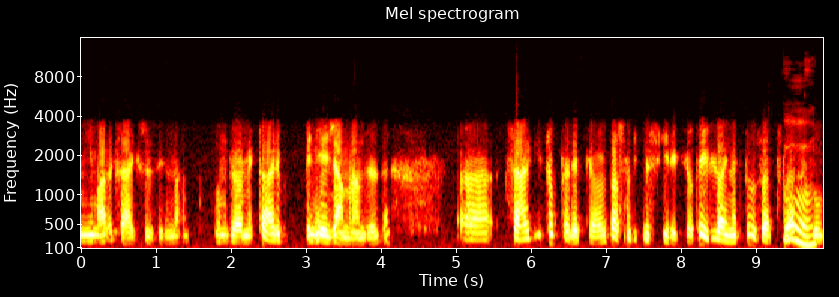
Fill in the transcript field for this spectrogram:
mimarlık sergisi üzerinden bunu görmek de ayrı beni heyecanlandırdı. E, Sergi çok talep gördü. Aslında bitmesi gerekiyordu. Eylül ayına kadar uzattılar. Oo. Yol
